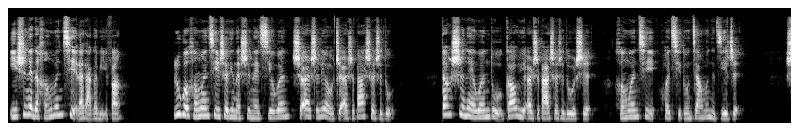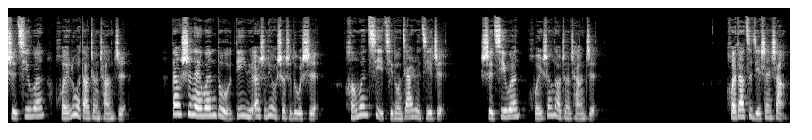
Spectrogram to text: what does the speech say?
以室内的恒温器来打个比方，如果恒温器设定的室内气温是二十六至二十八摄氏度，当室内温度高于二十八摄氏度时，恒温器会启动降温的机制，使气温回落到正常值。当室内温度低于二十六摄氏度时，恒温器启动加热机制，使气温回升到正常值。回到自己身上，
